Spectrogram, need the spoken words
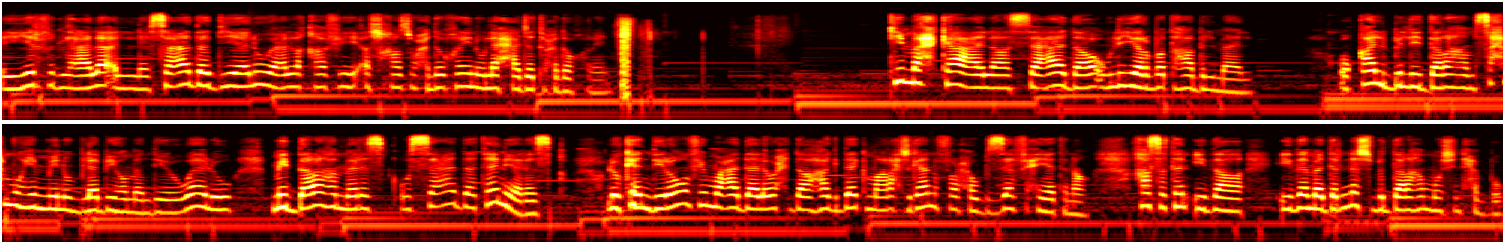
يرفض العلاء السعادة ديالو ويعلقها في أشخاص واحد أخرين ولا حاجات واحد أخرين. كيما حكى على السعادة ولي يربطها بالمال. وقال باللي الدراهم صح مهمين وبلا بيهم نديرو والو. mais الدراهم رزق والسعادة تاني رزق. لو كان نديروهم في معادلة وحدة هكذاك ما راحش كاع نفرحوا بزاف في حياتنا. خاصة اذا إذا ما درناش بالدراهم واش نحبو.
